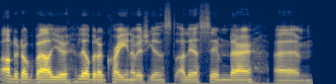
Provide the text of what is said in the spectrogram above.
underdog value. A little bit on Krajinovic against Aliassime there. Um,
